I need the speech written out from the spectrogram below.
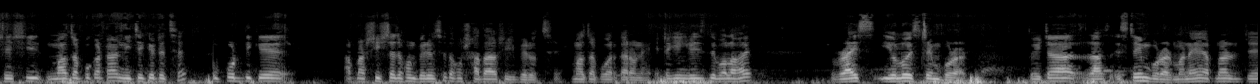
সেই মাজরা পোকাটা নিচে কেটেছে। উপর দিকে আপনার শীষটা যখন বেরোচ্ছে, তখন সাদা শীষ বেরোচ্ছে মাজরা পোকার কারণে। এটাকে ইংরেজিতে বলা হয় রাইস ইয়েলো স্টেম বোরার তো এটা স্টেম বোরার মানে আপনার যে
